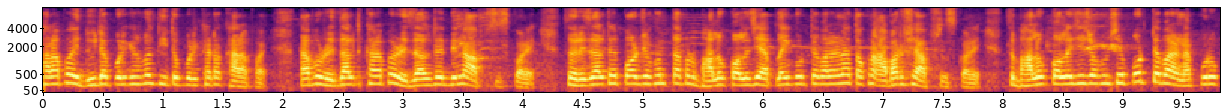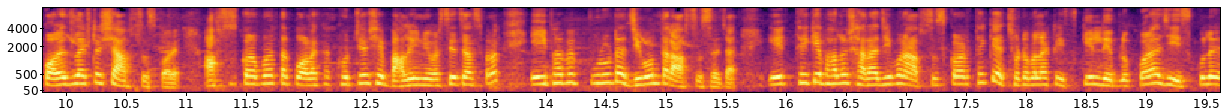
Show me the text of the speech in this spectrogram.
খারাপ হয়, দুইটা পরীক্ষার ফলে তৃতীয় পরীক্ষাটাও খারাপ হয়। তারপর রেজাল্ট খারাপ হয় রেজাল্টের দিনে আফসোস করে। তো রেজাল্টের পর যখন তারপর ভালো কলেজে অ্যাপ্লাই করতে পারে না, তখন আবারও সে আফসোস করে। তো ভালো কলেজে যখন সে পড়তে পারে না, পুরো কলেজ লাইফটা সে আফসোস করে। আফসোস করার পরে তার পড়ালেখা করছে সে ভালো ইউনিভার্সিটি কাজ পারো এইভাবে পুরোটা জীবন তার আফসোসে যায়। এর থেকে ভালো সারা জীবন আফসোস করার থেকে ছোটোবেলা একটা স্কিল ডেভেলপ করা, যে স্কুলের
